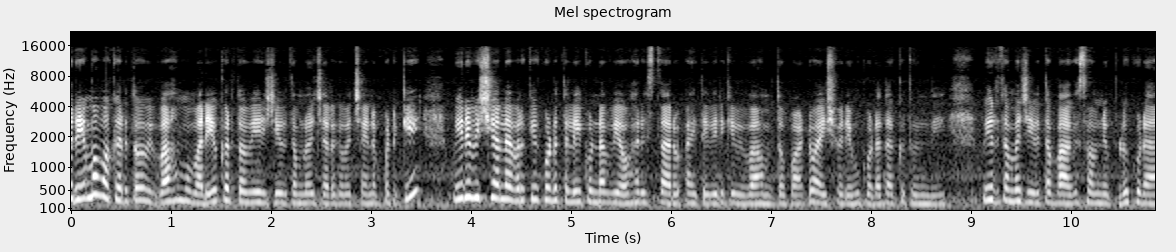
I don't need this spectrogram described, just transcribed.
ప్రేమ ఒకరితో వివాహము మరి ఒకరితో వీరి జీవితంలో జరగవచ్చు అయినప్పటికీ వీరి విషయాలు ఎవరికీ కూడా తెలియకుండా వ్యవహరిస్తారు. అయితే వీరికి వివాహంతో పాటు ఐశ్వర్యం కూడా దక్కుతుంది. వీరు తమ జీవిత భాగస్వామిని ఎప్పుడు కూడా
